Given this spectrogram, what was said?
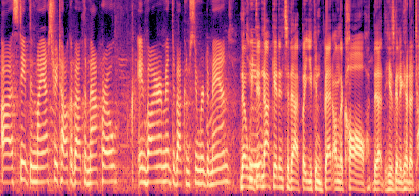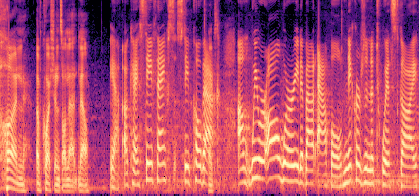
Uh, Steve, did Maestri talk about the macro environment, about consumer demand? No, we you? did not get into that, but you can bet on the call that he's going to get a ton of questions on that, Mel. Yeah. Okay. Steve, thanks. Steve Kovach. Um, we were all worried about Apple, knickers in a twist guy,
